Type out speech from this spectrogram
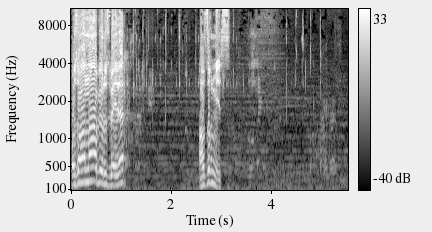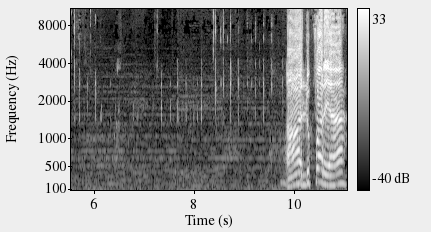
O zaman ne yapıyoruz beyler? Hazır mıyız? Aa loop var ya.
